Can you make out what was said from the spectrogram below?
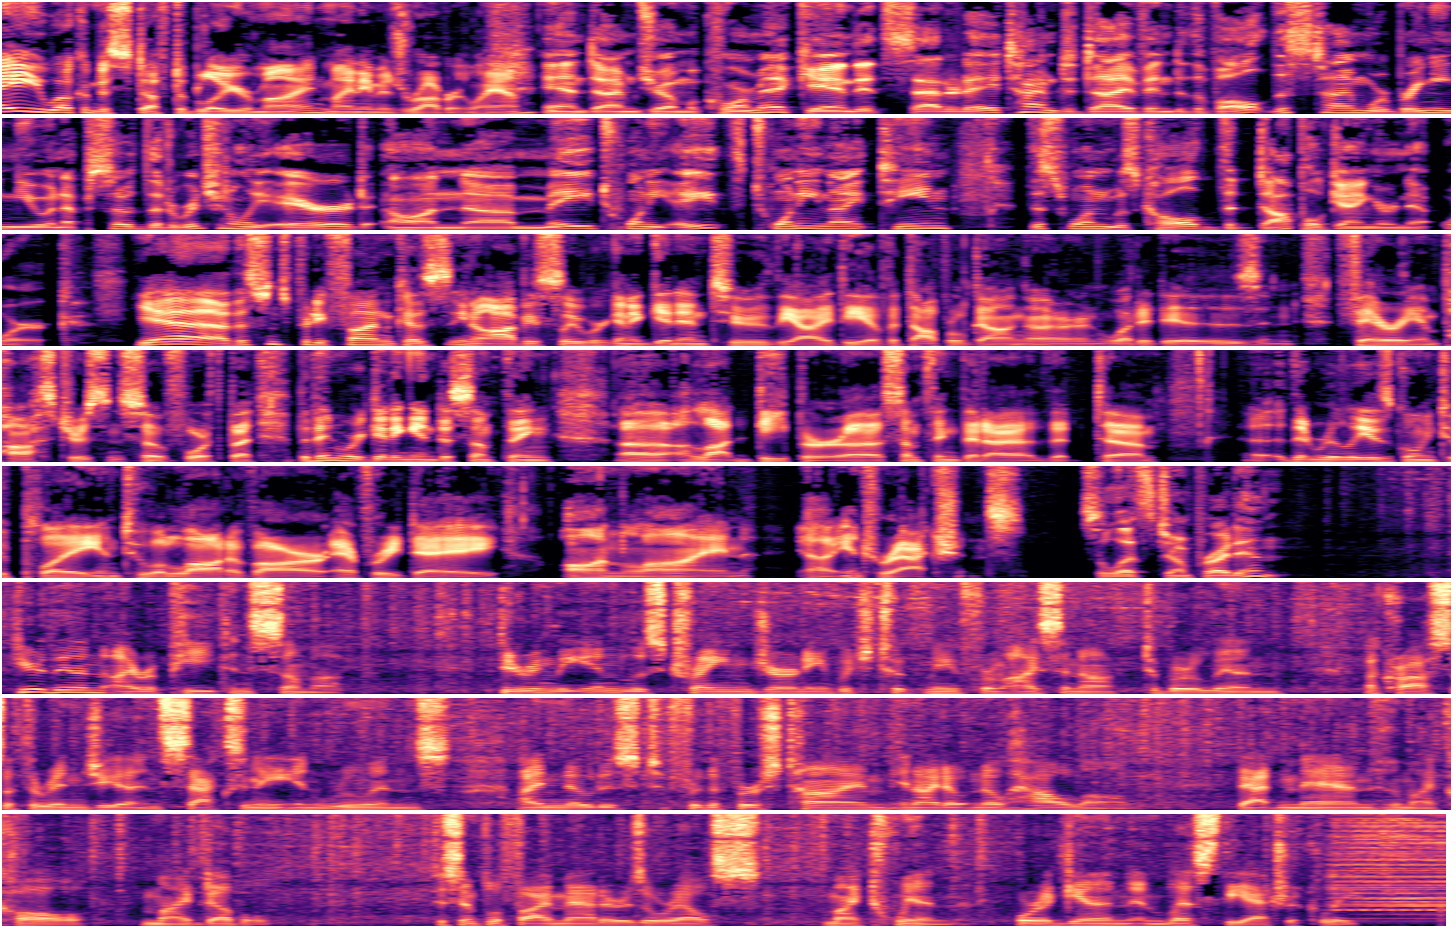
Hey, welcome to Stuff to Blow Your Mind. My name is Robert Lamb. And I'm Joe McCormick, and it's Saturday. Time to dive into the vault. This time we're bringing you an episode that originally aired on uh, May 28th, 2019. This one was called The Doppelganger Network. Yeah, this one's pretty fun because, you know, obviously we're going to get into the idea of a doppelganger and what it is and fairy imposters and so forth. But, but then we're getting into something uh, a lot deeper, uh, something that, uh, that, um, uh, that really is going to play into a lot of our everyday online uh, interactions. So let's jump right in. Here then, I repeat and sum up. During the endless train journey which took me from Eisenach to Berlin, across the Thuringia and Saxony in ruins, I noticed for the first time in I don't know how long that man whom I call my double. To simplify matters, or else my twin, or again and less theatrically,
